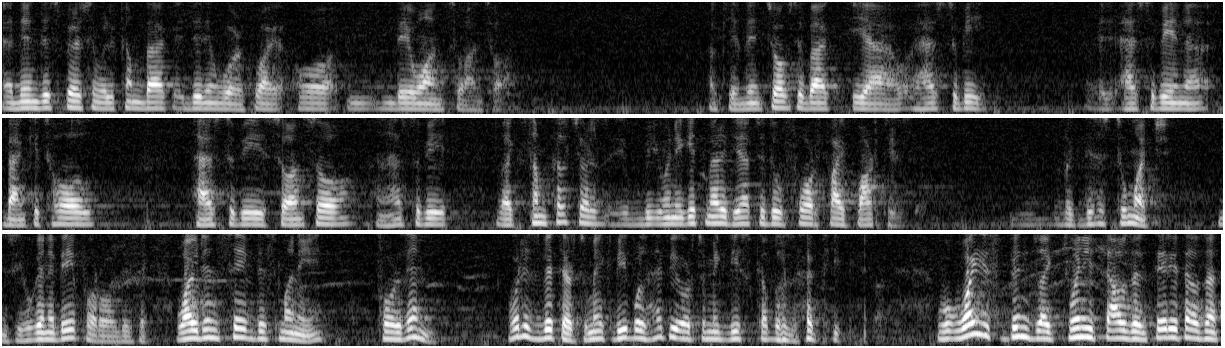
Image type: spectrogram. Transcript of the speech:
and then this person will come back. It didn't work. Why? Or mm, they want so and so. Okay, and then talk to back. Yeah, it has to be. It has to be in a banquet hall. Has to be so and so, and has to be like some cultures. When you get married, you have to do four or five parties. Like this is too much. You see, who's going to pay for all this? Why didn't save this money for them? What is better, to make people happy or to make these couples happy? Why you spend like 20,000, 30,000?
